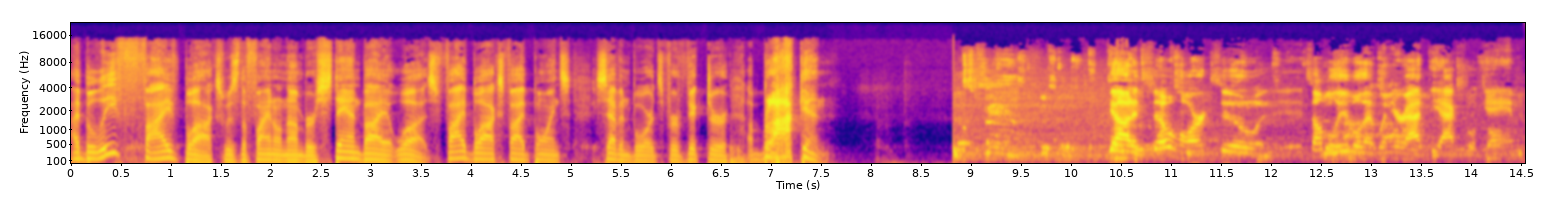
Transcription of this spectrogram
I believe, five blocks was the final number. Stand by it was. Five blocks, five points, seven boards for Viktor blocking. God, it's so hard to. It's unbelievable that when you're at the actual game,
